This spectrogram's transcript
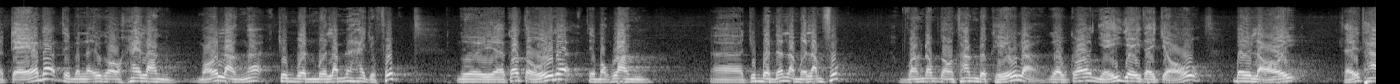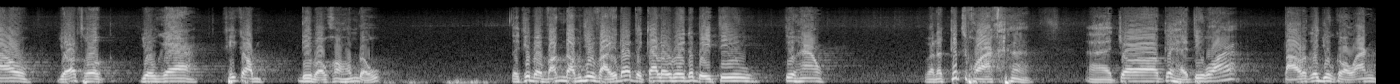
Uh, trẻ đó thì mình là yêu cầu hai lần mỗi lần á, trung bình 15 đến 20 phút người à, có tuổi đó thì một lần à, trung bình đó là 15 phút. Vận động toàn thân được hiểu là gồm có nhảy dây tại chỗ bơi lội thể thao võ thuật yoga khí công đi bộ không không đủ. Thì khi mà vận động như vậy đó thì calori nó bị tiêu tiêu hao và nó kích hoạt à, cho cái hệ tiêu hóa tạo ra cái nhu cầu ăn.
